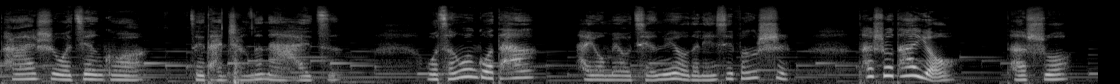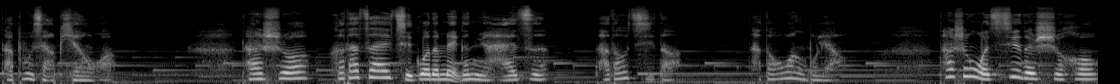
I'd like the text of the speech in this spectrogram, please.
他是我见过最坦诚的男孩子。我曾问过他还有没有前女友的联系方式，他说他有，他说他不想骗我，他说和他在一起过的每个女孩子，他都记得，他都忘不了。他生我气的时候，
